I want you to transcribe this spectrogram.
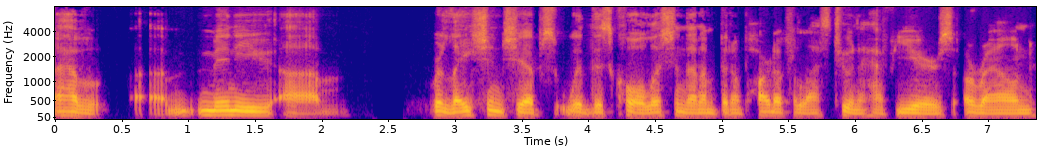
I have uh, many um, relationships with this coalition that I've been a part of for the last two and a half years around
